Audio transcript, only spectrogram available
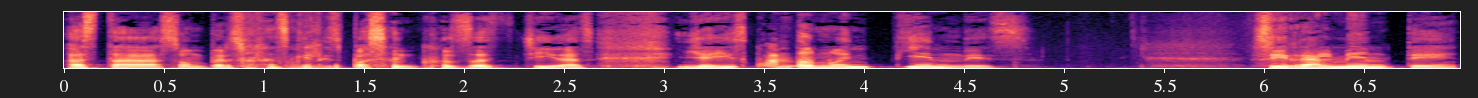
Hasta son personas que les pasan cosas chidas. Y ahí es cuando no entiendes si realmente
